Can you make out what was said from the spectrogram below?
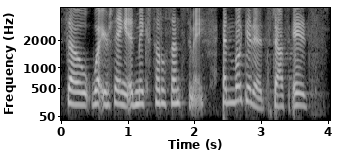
So, what you're saying, it makes total sense to me. And look at it, Steph. It's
